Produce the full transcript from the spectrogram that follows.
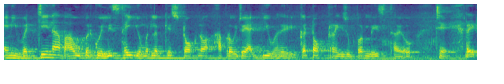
એની વચ્ચેના ભાવ ઉપર કોઈ લિસ્ટ થઈ ગયો? મતલબ કે સ્ટોકનો આપણો જે આઈપીઓ હશે એ કટ ઓફ પ્રાઇસ ઉપર લિસ્ટ થયો છે. રાઈટ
